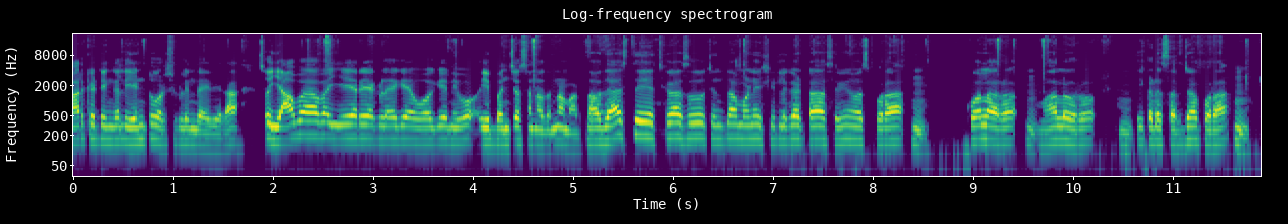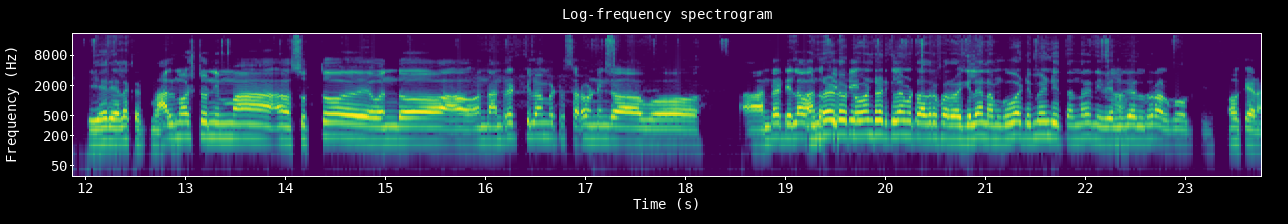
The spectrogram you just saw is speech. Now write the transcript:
ಮಾರ್ಕೆಟಿಂಗ್ ಅಲ್ಲಿ ಎಂಟು ವರ್ಷಗಳಿಂದ ಇದ್ದೀರಾ. ಸೊ ಯಾವ ಯಾವ ಏರಿಯಾಗಳಿಗೆ ಹೋಗಿ ನೀವು ಈ ಬಂಚಸ್ ಅನ್ನೋದನ್ನ ಮಾಡ್ತಾ ನಾವು ಜಾಸ್ತಿ ಎಚ್ ಕ್ರಾಸು ಚಿಂತಾಮಣಿ ಶಿಡ್ಲಘಟ್ಟ ಶ್ರೀನಿವಾಸಪುರ. ಕೋಲಾರ. ಮಾಲೂರು. ಈ ಕಡೆ ಸರ್ಜಾಪುರ. ಏರಿಯಾ ಎಲ್ಲ ಕಟ್ ಆಲ್ಮೋಸ್ಟ್ ನಿಮ್ಮ ಸುತ್ತ ಒಂದು ಒಂದು ಹಂಡ್ರೆಡ್ ಕಿಲೋಮೀಟರ್ ಸರೌಂಡಿಂಗ್ ಹಂಡ್ರೆಡ್ ಇಲ್ಲ ಹಂಡ್ರೆಡ್ ಟೂ ಹಂಡ್ರೆಡ್ ಕಿಲೋಮೀಟರ್ ಆದ್ರೂ ಪರವಾಗಿಲ್ಲ ನಮ್ಗೆ ಹೂವು ಡಿಮ್ಯಾಂಡ್ ಇತ್ತಂದ್ರೆ ನೀವು ಎಲ್ಲಿಗೆಲ್ಲರೂ ಅಲ್ಗೆ ಹೋಗ್ತೀವಿ ಓಕೆ ಅಣ್ಣ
